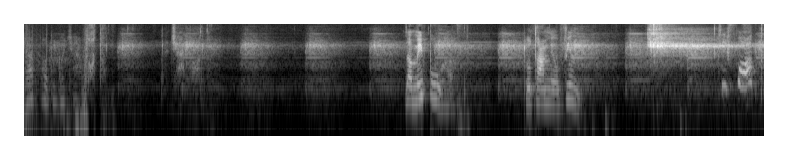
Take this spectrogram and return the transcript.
tirar vou tirar. Vou tirar. Não, me empurra. Tu tá me ouvindo? Que foto!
